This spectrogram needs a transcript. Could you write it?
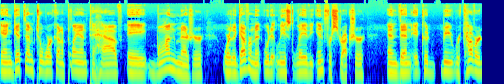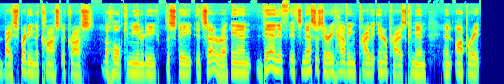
and get them to work on a plan to have a bond measure where the government would at least lay the infrastructure and then it could be recovered by spreading the cost across the whole community, the state, etc. And then, if it's necessary, having private enterprise come in and operate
